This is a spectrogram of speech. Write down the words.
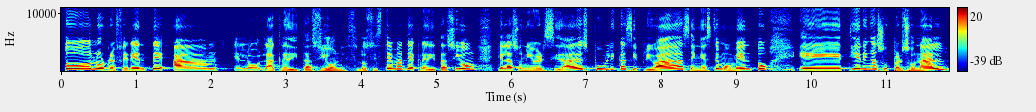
todo lo referente a lo, las acreditaciones, los sistemas de acreditación que las universidades públicas y privadas en este momento eh, tienen a su personal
